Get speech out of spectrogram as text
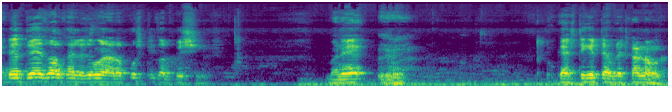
এটা দুয়ে জল খাইলে যেমন আরও পুষ্টিকর বেশি মানে গ্যাস্ট্রিকের ট্যাবলেট কানাও না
